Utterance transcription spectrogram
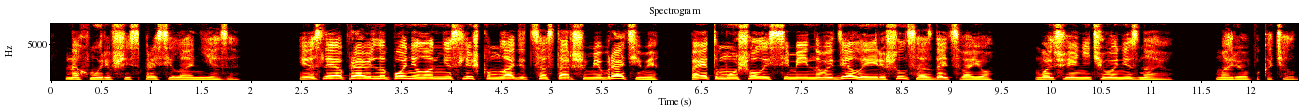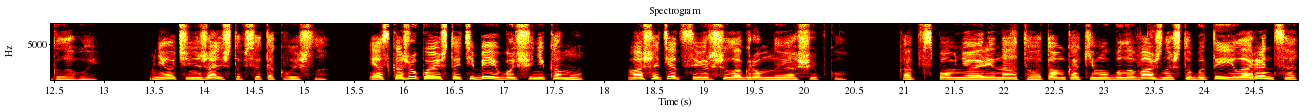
— нахмурившись, спросила Аньеза. Если я правильно понял, он не слишком ладит со старшими братьями, поэтому ушел из семейного дела и решил создать свое. Больше я ничего не знаю». Марио покачал головой. «Мне очень жаль, что все так вышло. Я скажу кое-что тебе и больше никому. Ваш отец совершил огромную ошибку. Как вспомню о Ренато, о том, как ему было важно, чтобы ты и Лоренцо...»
